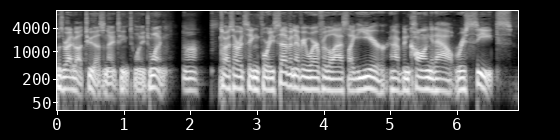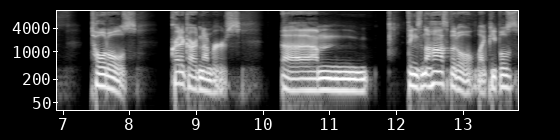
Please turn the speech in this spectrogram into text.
Was right about 2019, 2020. Well, So I started seeing 47 everywhere for the last like year, and I've been calling it out: receipts, totals, credit card numbers, um, things in the hospital, like people's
